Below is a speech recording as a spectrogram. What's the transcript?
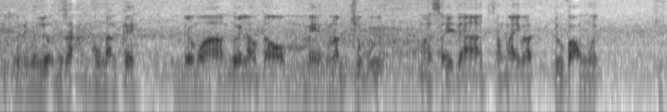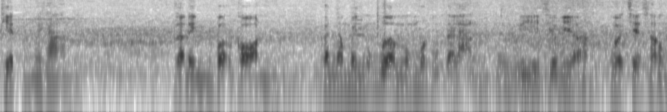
thì cái lượng giảm không đáng kể. Nếu mà người làm do men không làm chủ ấy, mà xảy ra chẳng may mà tử vong ấy thì thiệt người nhà mình. Gia đình vợ con gần nhà mình cũng vừa có một vụ tai nạn cũng vì rượu bia vừa chết xong.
